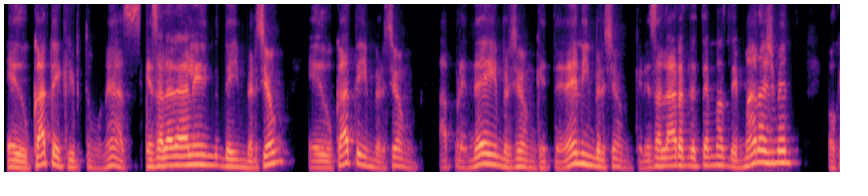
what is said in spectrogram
educate de criptomonedas. ¿Quieres hablar de alguien de inversión? Educate inversión aprender de inversión, que te den inversión, querés hablar de temas de management, ok,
